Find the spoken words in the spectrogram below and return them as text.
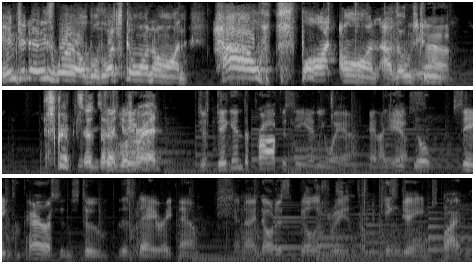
in today's world with what's going on, how spot on are those Yeah. two scriptures Just- that I just just dig read? Just dig into prophecy anywhere, and I think you'll see comparisons to this day right now. And I noticed Bill is reading from the King James Bible.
